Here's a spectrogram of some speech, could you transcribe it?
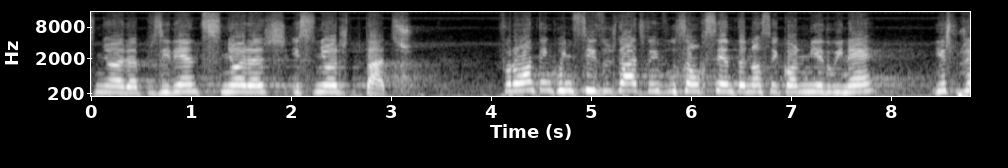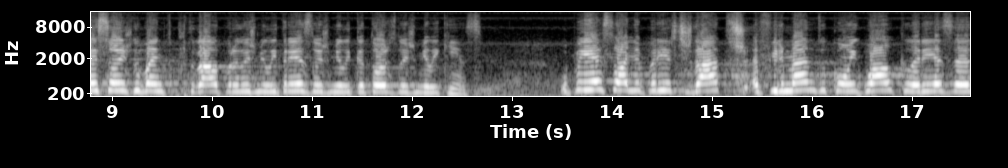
Senhora Presidente, senhoras e senhores deputados, foram ontem conhecidos os dados da evolução recente da nossa economia do INE e as projeções do Banco de Portugal para 2013, 2014, 2015. O PS olha para estes dados afirmando com igual clareza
